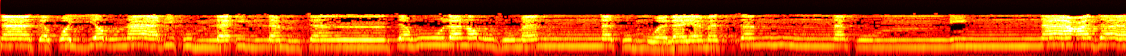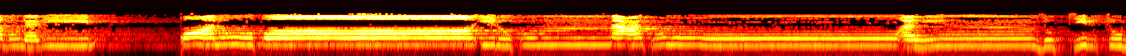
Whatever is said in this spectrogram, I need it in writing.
إنا تطيرنا بكم لئن لم تنتهوا لنرجمنكم وليمسنكم منا عذاب أَلِيمٌ قالوا طائركم معكم أهن ذكرتم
